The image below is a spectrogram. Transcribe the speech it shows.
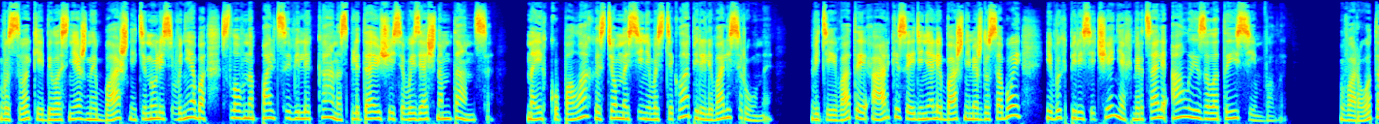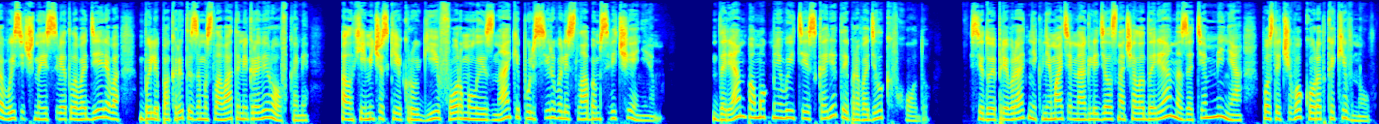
Высокие белоснежные башни тянулись в небо, словно пальцы великана, сплетающиеся в изящном танце. На их куполах из темно синего стекла переливались руны. Витиеватые арки соединяли башни между собой, и в их пересечениях мерцали алые и золотые символы. Ворота, высеченные из светлого дерева, были покрыты замысловатыми гравировками. Алхимические круги, формулы и знаки пульсировали слабым свечением. Дариан помог мне выйти из кареты и проводил к входу. Седой привратник внимательно оглядел сначала Дариана, затем меня, после чего коротко кивнул.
